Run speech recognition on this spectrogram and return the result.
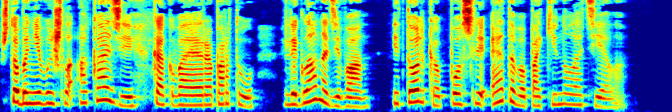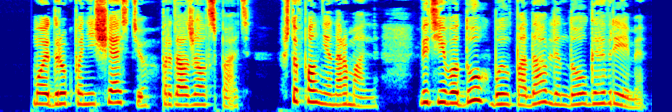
Чтобы не вышло оказии, как в аэропорту, легла на диван и только после этого покинула тело. Мой друг, по несчастью, продолжал спать, что вполне нормально, ведь его дух был подавлен долгое время,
